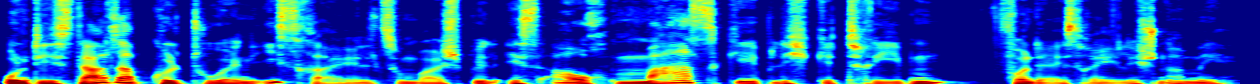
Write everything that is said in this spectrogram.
Und die Startup-Kultur in Israel zum Beispiel ist auch maßgeblich getrieben von der israelischen Armee.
